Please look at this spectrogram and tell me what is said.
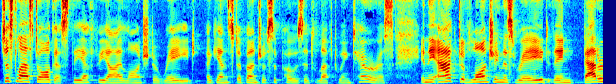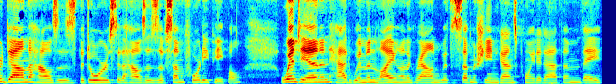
Just last August, the FBI launched a raid against a bunch of supposed left wing terrorists. In the act of launching this raid, they battered down the houses, the doors to the houses of some 40 people, went in and had women lying on the ground with submachine guns pointed at them. They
